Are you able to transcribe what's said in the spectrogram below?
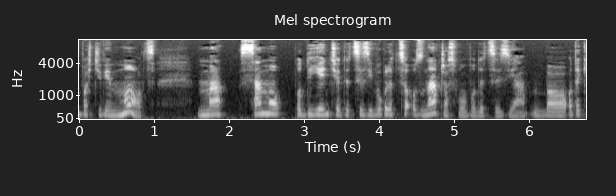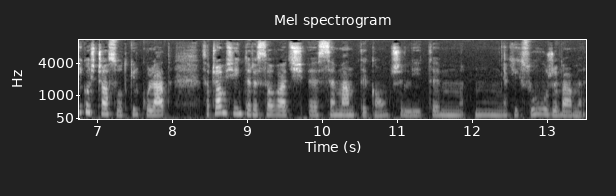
właściwie moc ma samo podjęcie decyzji, w ogóle co oznacza słowo decyzja, bo od jakiegoś czasu, od kilku lat, zaczęłam się interesować e, semantyką, czyli tym, mm, jakich słów używamy,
